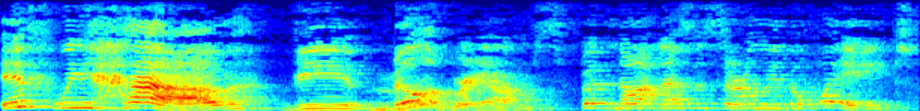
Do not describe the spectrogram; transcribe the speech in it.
If we have the milligrams, but not necessarily the weight,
